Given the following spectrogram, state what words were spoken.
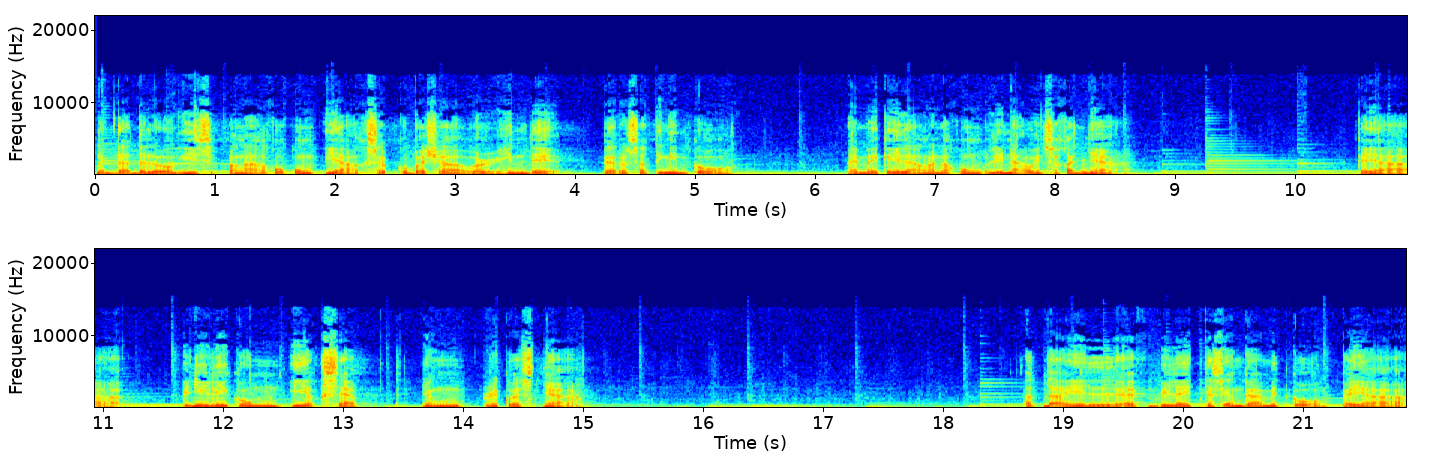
Nagdadalawang isip pa nga ako kung i-accept ko ba siya or hindi. Pero sa tingin ko, ay may kailangan akong linawin sa kanya. Kaya pinili kong i-accept yung request niya. At dahil FB Lite kasi ang gamit ko, kaya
